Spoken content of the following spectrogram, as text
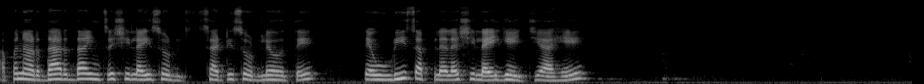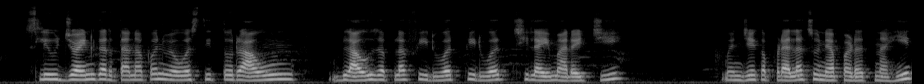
आपण अर्धा अर्धा इंच शिलाई सोडसाठी सोडले होते. तेवढीच आपल्याला शिलाई घ्यायची आहे. स्लीव जॉईन करताना पण व्यवस्थित तो राऊंड ब्लाऊज आपला फिरवत फिरवत शिलाई मारायची. म्हणजे कपड्याला चुन्या पडत नाहीत.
